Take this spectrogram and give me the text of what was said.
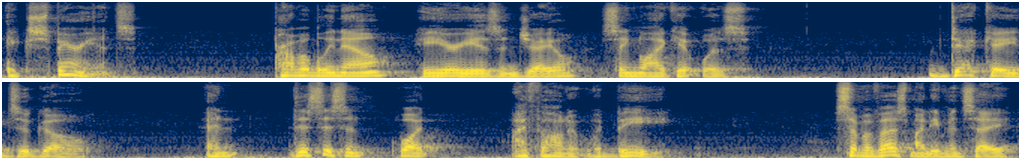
experience, probably now, here he is in jail, seemed like it was decades ago. And this isn't what I thought it would be. Some of us might even say,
